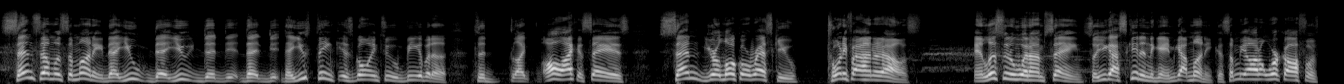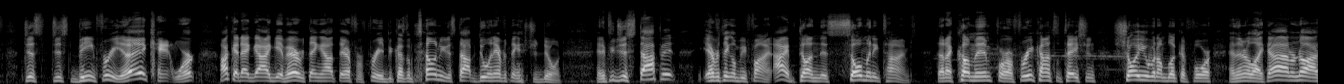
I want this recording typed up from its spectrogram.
send someone some money that you that you that, that, that you think is going to be able to to like all I can say is send your local rescue $2500 and listen to what I'm saying. So you got skin in the game, you got money, because some of y'all don't work off of just, just being free. It can't work. How could that guy give everything out there for free? Because I'm telling you to stop doing everything that you're doing. And if you just stop it, everything will be fine. I've done this so many times that I come in for a free consultation, show you what I'm looking for, and they're like, I don't know, I,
